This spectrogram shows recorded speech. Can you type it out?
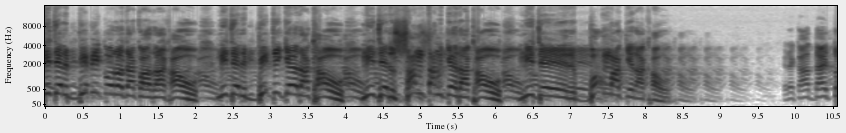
নিজের বিবিকে রোজা রাখাও, নিজের বিটিকে রাখাও, নিজের সন্তানকে রাখাও, নিজের বৌমাকে রাখাও। এটা কার দায়িত্ব?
